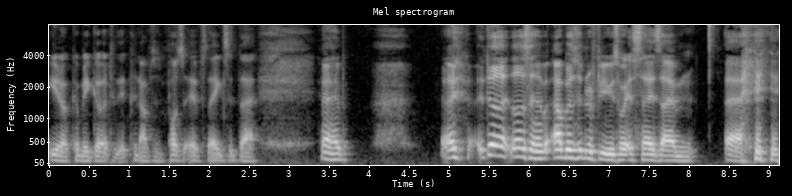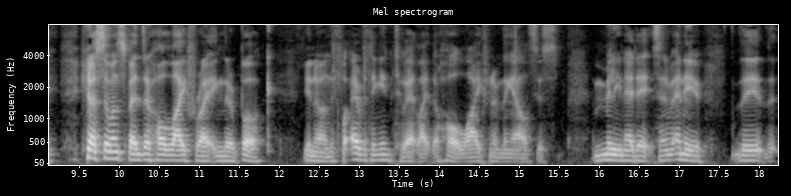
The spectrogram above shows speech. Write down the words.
you know can be good. It can have some positive things in there. Um, I, do like those um, Amazon reviews where it says, um, uh, you know, someone spends their whole life writing their book, you know, and they put everything into it, like their whole life and everything else, just a million edits, and any the, the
